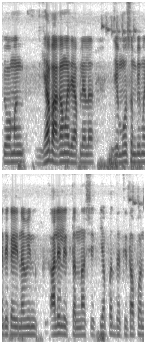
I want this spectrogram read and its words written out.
किंवा मग ह्या भागामध्ये आपल्याला जे मोसंबीमध्ये काही नवीन आलेले आहेत तणनाशक या पद्धतीत आपण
